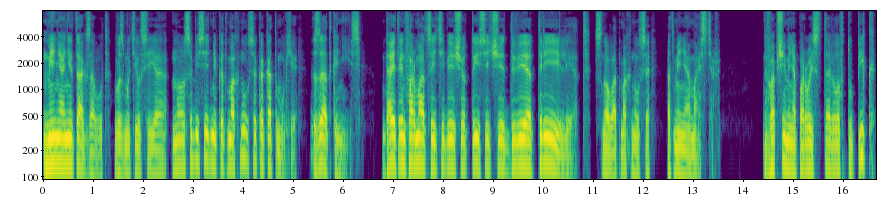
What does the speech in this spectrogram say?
«Меня не так зовут», — возмутился я, но собеседник отмахнулся, как от мухи. «Заткнись. До этой информации тебе еще тысячи две-три лет», — снова отмахнулся от меня мастер. Вообще меня порой ставило в тупик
